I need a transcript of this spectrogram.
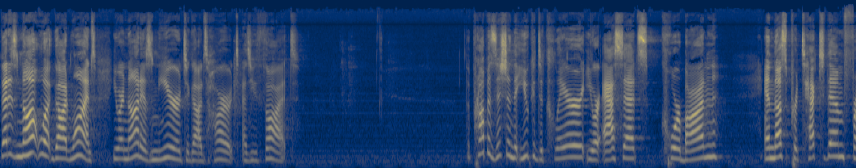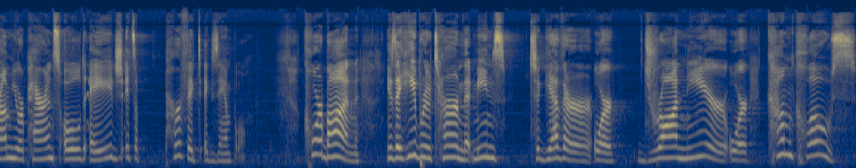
That is not what God wants. You are not as near to God's heart as you thought. The proposition that you could declare your assets korban and thus protect them from your parents' old age, it's a perfect example. Korban is a Hebrew term that means together or draw near or come close.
